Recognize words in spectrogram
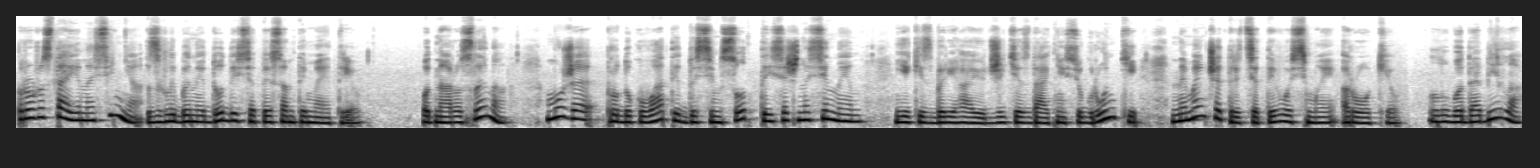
Проростає насіння з глибини до 10 см. Одна рослина може продукувати до 700 тисяч насінин, які зберігають життєздатність у ґрунті не менше 38 років. Лобода біла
